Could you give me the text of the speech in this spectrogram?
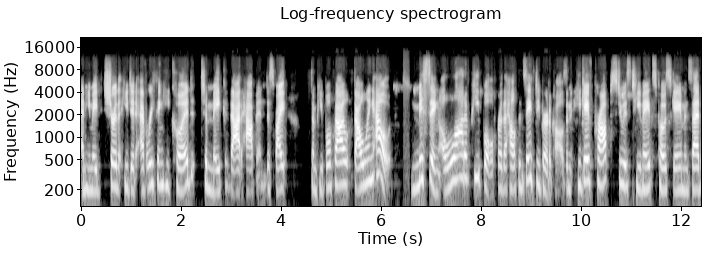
And he made sure that he did everything he could to make that happen, despite some people foul- fouling out missing a lot of people for the health and safety protocols. And he gave props to his teammates post game and said,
